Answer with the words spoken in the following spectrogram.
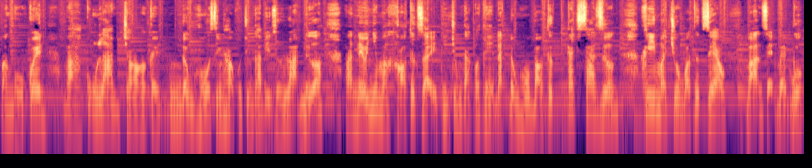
và ngủ quên và cũng làm cho cái đồng hồ sinh học của chúng ta bị rối loạn nữa. Và nếu như mà khó thức dậy thì chúng ta có thể đặt đồng hồ báo thức cách xa giường. Khi mà chuông báo thức reo, bạn sẽ phải buộc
